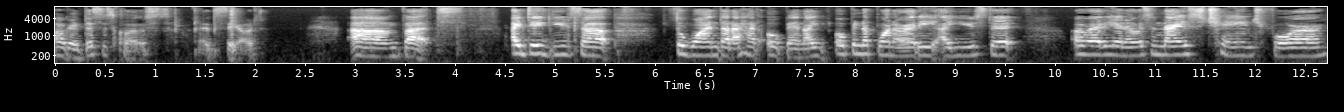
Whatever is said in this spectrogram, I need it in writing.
Okay, this is closed. it's sealed. Um, but I did use up the one that I had opened. I opened up one already. I used it already and it was a nice change for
